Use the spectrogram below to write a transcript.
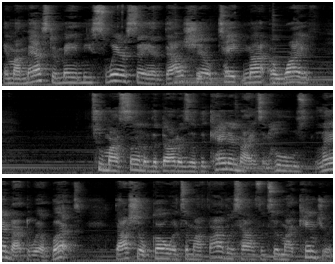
And my master made me swear, saying, Thou shalt take not a wife to my son of the daughters of the Canaanites, in whose land I dwell, but thou shalt go into my father's house, into my kindred,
